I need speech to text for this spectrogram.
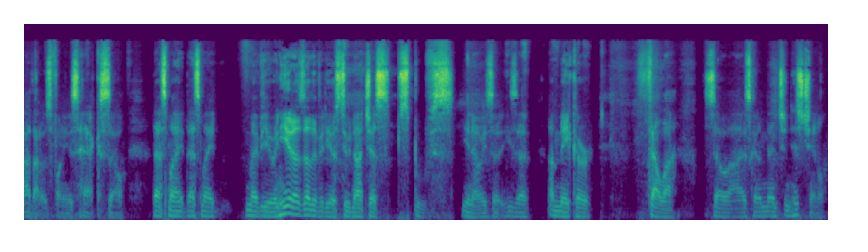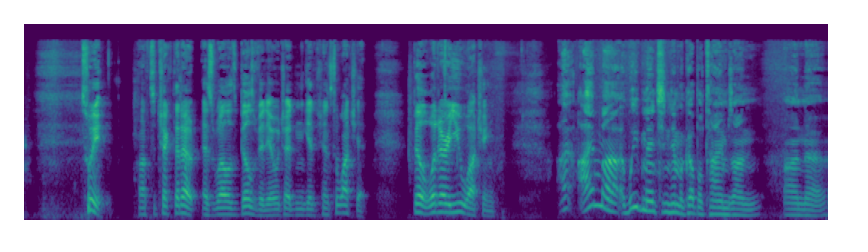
I thought it was funny as heck. So that's my that's my my view. And he does other videos too, not just spoofs. You know, he's a he's a, a maker fella. So I was going to mention his channel. Sweet. I'll have to check that out, as well as Bill's video, which I didn't get a chance to watch yet. Bill, what are you watching? I, I'm. Uh, we've mentioned him a couple times on on uh,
